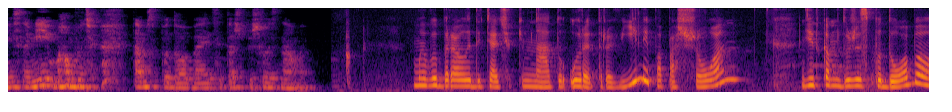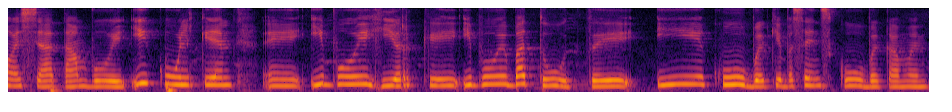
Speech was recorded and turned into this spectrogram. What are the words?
мені самій, мабуть, там сподобається. Тож пішли з нами. Ми вибрали дитячу кімнату у ретровілі Папашон. Діткам дуже сподобалося. Там були і кульки, е, і були гірки, і були батути, і кубики, басейн з кубиками.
